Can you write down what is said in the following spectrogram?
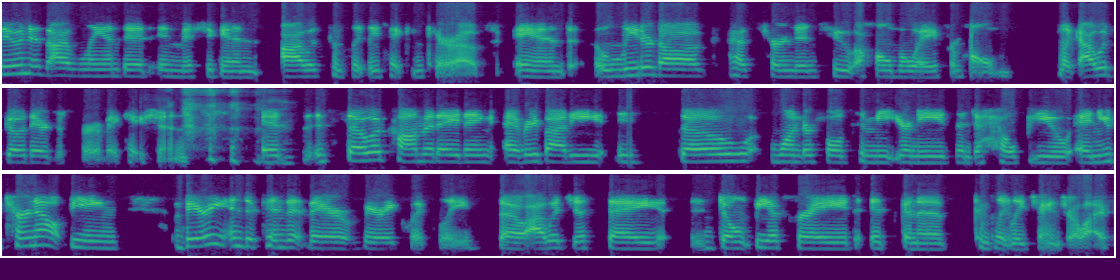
soon as I landed in Michigan, I was completely taken care of. And Leader Dog has turned into a home away from home. Like I would go there just for a vacation. it's, it's so accommodating. Everybody is so wonderful to meet your needs and to help you. And you turn out being very independent there very quickly. So I would just say, don't be afraid. It's going to completely change your life.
